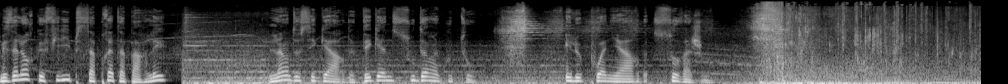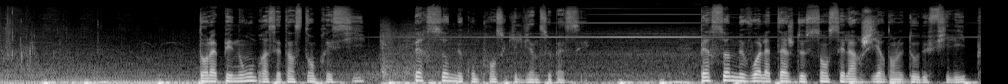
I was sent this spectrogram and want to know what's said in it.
Mais alors que Philippe s'apprête à parler, l'un de ses gardes dégaine soudain un couteau et le poignarde sauvagement. Dans la pénombre, à cet instant précis, Personne ne comprend ce qu'il vient de se passer. Personne ne voit la tache de sang s'élargir dans le dos de Philippe,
